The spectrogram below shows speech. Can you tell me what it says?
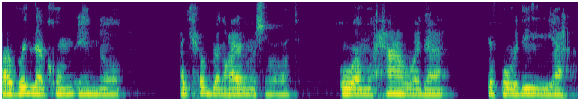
أقول لكم إنه الحب الغير مشروط هو محاولة طفولية.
